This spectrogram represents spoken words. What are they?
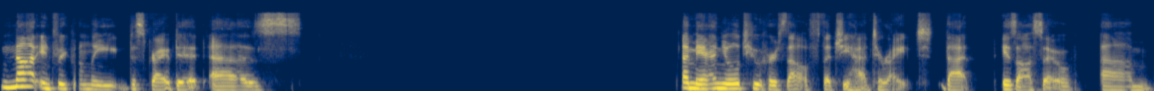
not infrequently described it as a manual to herself that she had to write that is also um,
